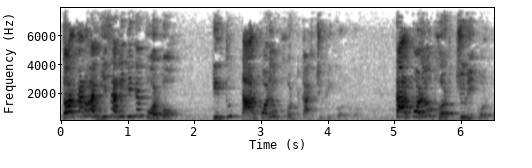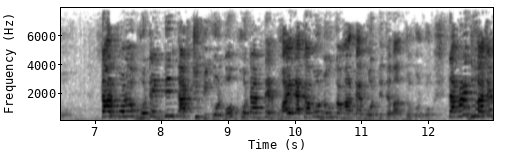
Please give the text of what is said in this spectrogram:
দরকার হয় ভিসা নীতিতে পড়ব। কিন্তু তারপরেও ভোট কারচুপি করব। তারপরেও ভোট চুরি করব। তারপরেও ভোটের দিন কারচুপি করব। ভোটারদের ভয় দেখাবো, নৌকা মার্কায় ভোট দিতে বাধ্য করব। তার মানে দু হাজার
